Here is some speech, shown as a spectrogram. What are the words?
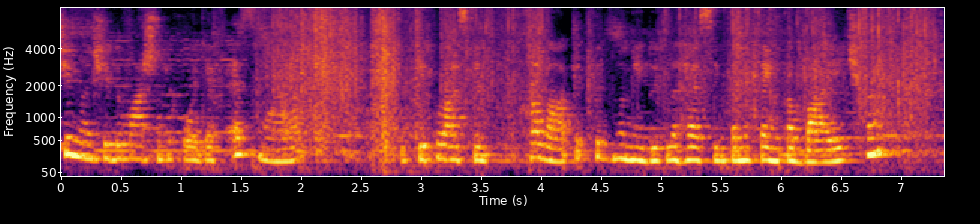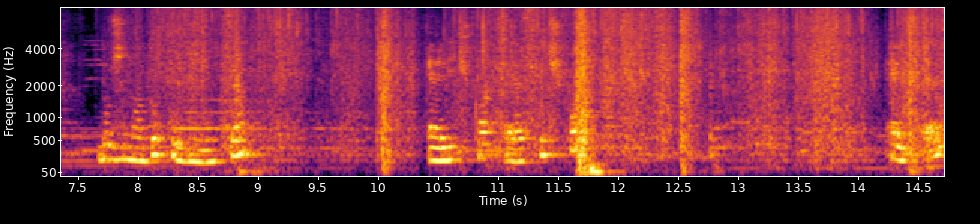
Жіночий домашній одяг Есмара. Такі класні халатики. Вони йдуть легесенька, м'якенька баєчка. Довжина до колінця. Елічка, есочка. LS.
